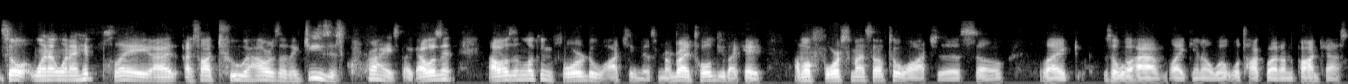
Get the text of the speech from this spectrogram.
So when I when I hit play, I, I saw two hours. I was like, Jesus Christ! Like I wasn't I wasn't looking forward to watching this. Remember, I told you like, hey, I'm gonna force myself to watch this. So like, so we'll have like you know we'll we'll talk about it on the podcast.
